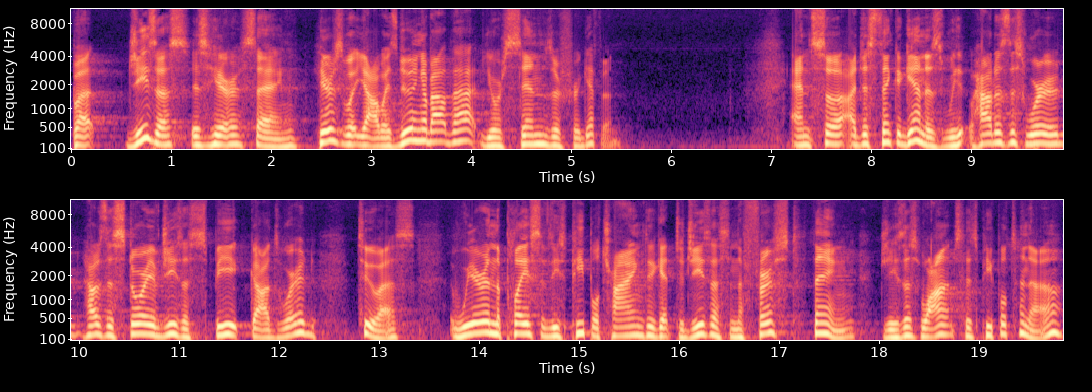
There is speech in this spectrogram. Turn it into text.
But Jesus is here saying, here's what Yahweh's doing about that your sins are forgiven. And so I just think again, is we, how does this word, how does this story of Jesus speak God's word to us? We're in the place of these people trying to get to Jesus, and the first thing Jesus wants his people to know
